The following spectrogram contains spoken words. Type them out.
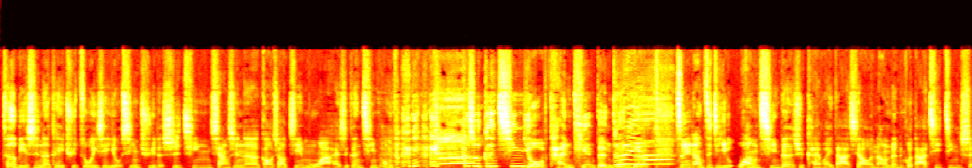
特别是呢，可以去做一些有兴趣的事情，像是呢搞笑节目啊，还是跟亲朋友。他说跟亲友谈天等等的，所以让自己忘情的去开怀大笑，然后能够打起精神。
